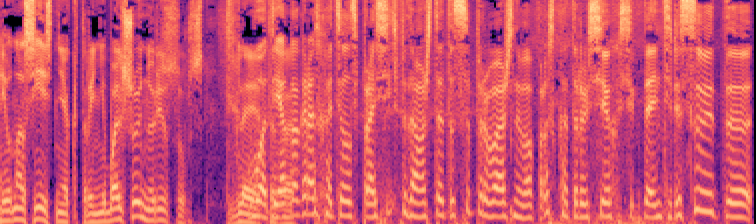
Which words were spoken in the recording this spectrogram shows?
И у нас есть некоторый небольшой, но ресурс для Вот, этого. я как раз хотела спросить, потому что это супер важный вопрос, который всех всегда интересует. э,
